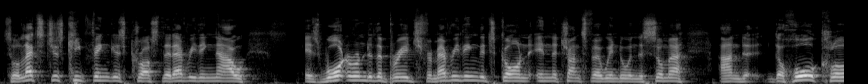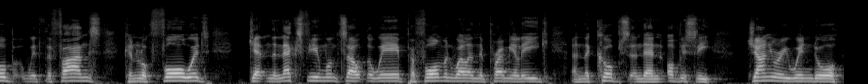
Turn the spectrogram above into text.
So let's just keep fingers crossed that everything now is water under the bridge from everything that's gone in the transfer window in the summer. And the whole club with the fans can look forward, getting the next few months out the way, performing well in the Premier League and the Cups. And then obviously, January window,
